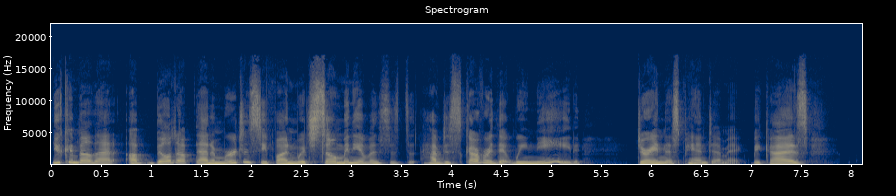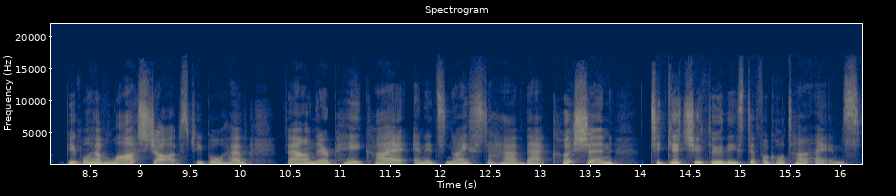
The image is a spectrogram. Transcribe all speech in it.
you can build that up, build up that emergency fund, which so many of us have discovered that we need during this pandemic because people have lost jobs, people have found their pay cut, and it's nice to have that cushion to get you through these difficult times.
